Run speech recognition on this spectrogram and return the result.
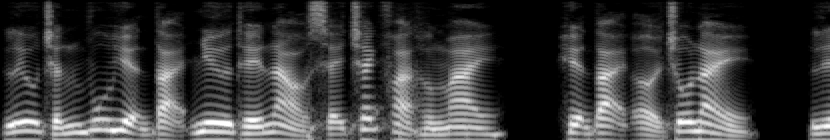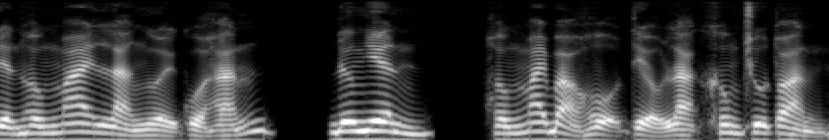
Lưu Trấn Vũ hiện tại như thế nào sẽ trách phạt Hồng Mai, hiện tại ở chỗ này, liền Hồng Mai là người của hắn, đương nhiên, Hồng Mai bảo hộ tiểu lạc không chu toàn,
